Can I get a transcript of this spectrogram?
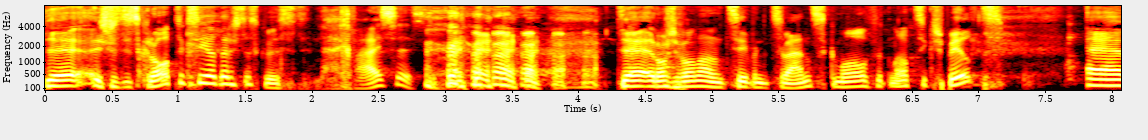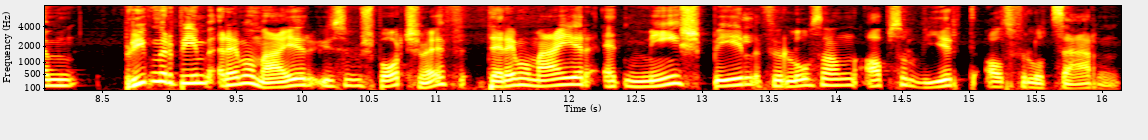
der, ist das jetzt geraten gewesen, oder ist das gewusst? Nein, ich weiß es. Der Roger von Landen hat 27 Mal für die Nazi gespielt. Ähm, bleiben wir beim Remo Meier, unserem Sportchef. Der Remo Meier hat mehr Spiele für Lausanne absolviert als für Luzern.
